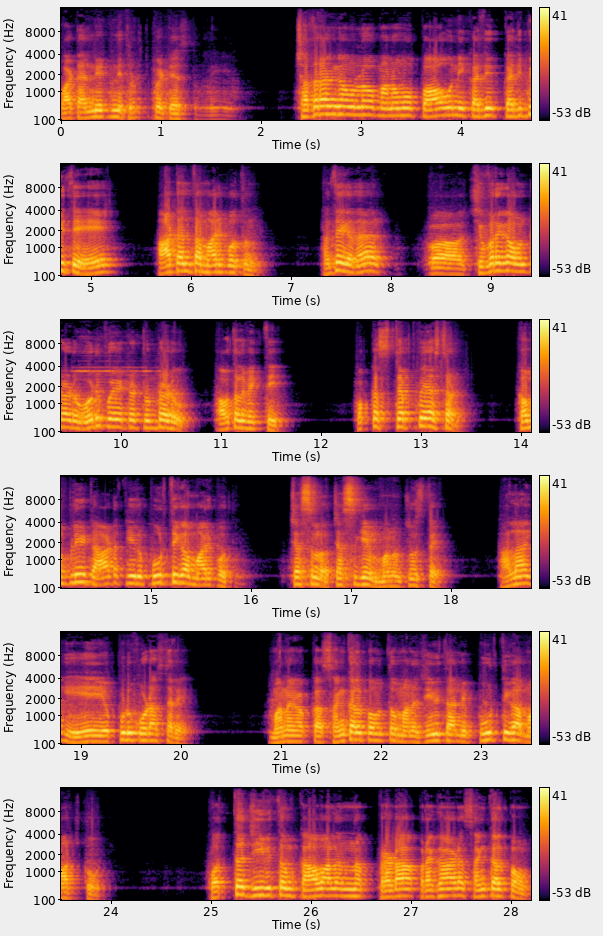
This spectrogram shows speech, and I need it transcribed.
వాటన్నిటిని తుడిచిపెట్టేస్తుంది. చదరంగంలో మనము పావుని కది కదిపితే ఆటంతా మారిపోతుంది. అంతే కదా? చివరిగా ఉంటాడు ఓడిపోయేటట్టు ఉంటాడు అవతల వ్యక్తి. ఒక్క స్టెప్ వేస్తాడు. కంప్లీట్ ఆట తీరు పూర్తిగా మారిపోతుంది. చెస్లో చెస్ గేమ్ మనం చూస్తే. అలాగే ఎప్పుడు కూడా సరే మన యొక్క సంకల్పంతో మన జీవితాన్ని పూర్తిగా మార్చుకోవచ్చు. కొత్త జీవితం కావాలన్న ప్రడా ప్రగాఢ సంకల్పం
